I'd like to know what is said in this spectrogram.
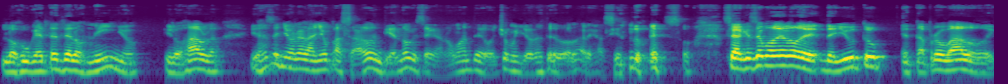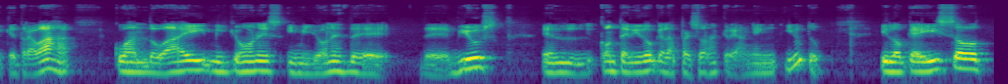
los juguetes de los niños y los habla. Y esa señora el año pasado entiendo que se ganó más de 8 millones de dólares haciendo eso. O sea que ese modelo de, YouTube está probado de que trabaja cuando hay millones y millones de, views el contenido que las personas crean en YouTube. Y lo que hizo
